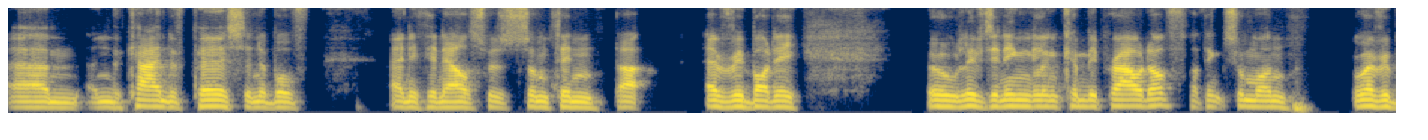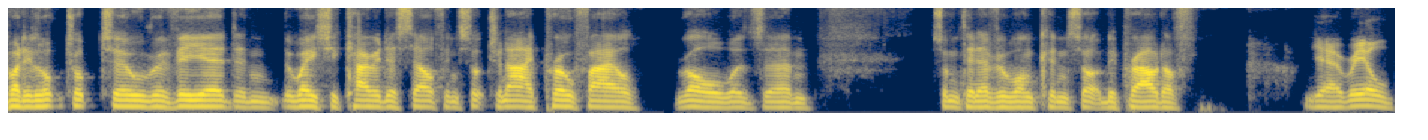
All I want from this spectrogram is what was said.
um, and the kind of person above anything else was something that everybody who lives in England can be proud of. I think someone who everybody looked up to, revered, and the way she carried herself in such an high profile role was um, something everyone can sort of be proud of. Yeah, real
